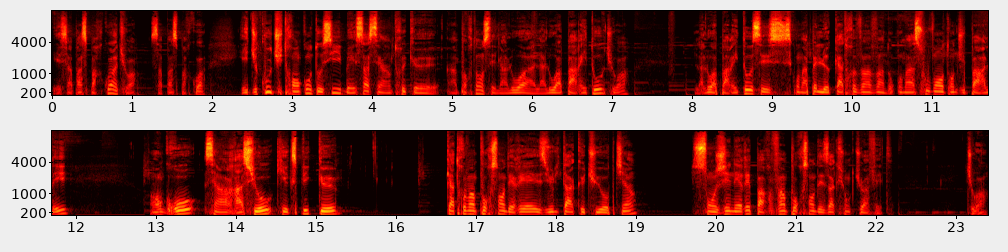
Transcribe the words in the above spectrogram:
Et ça passe par quoi, tu vois? Ça passe par quoi? Et du coup, tu te rends compte aussi, ben ça c'est un truc euh, important, c'est la loi, la loi Pareto, tu vois? La loi Pareto, c'est ce qu'on appelle le 80-20. Donc on a souvent entendu parler. En gros, c'est un ratio qui explique que 80% des résultats que tu obtiens sont générés par 20% des actions que tu as faites. Tu vois?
